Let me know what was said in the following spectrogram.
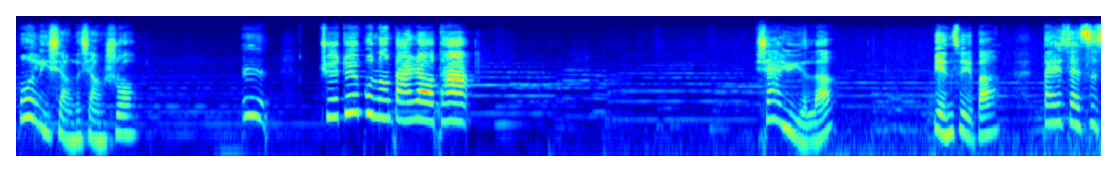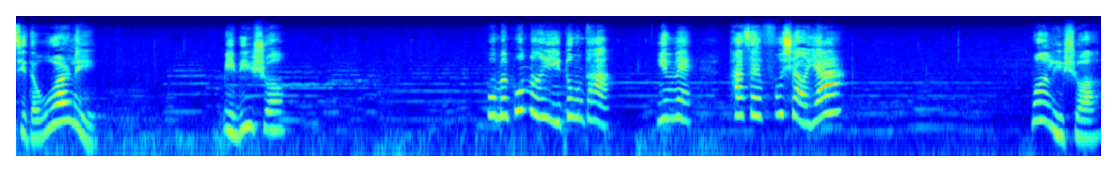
茉莉想了想说：“嗯，绝对不能打扰他。”下雨了，扁嘴巴待在自己的窝里。米莉说：“我们不能移动它，因为它在孵小鸭。”茉莉说：“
